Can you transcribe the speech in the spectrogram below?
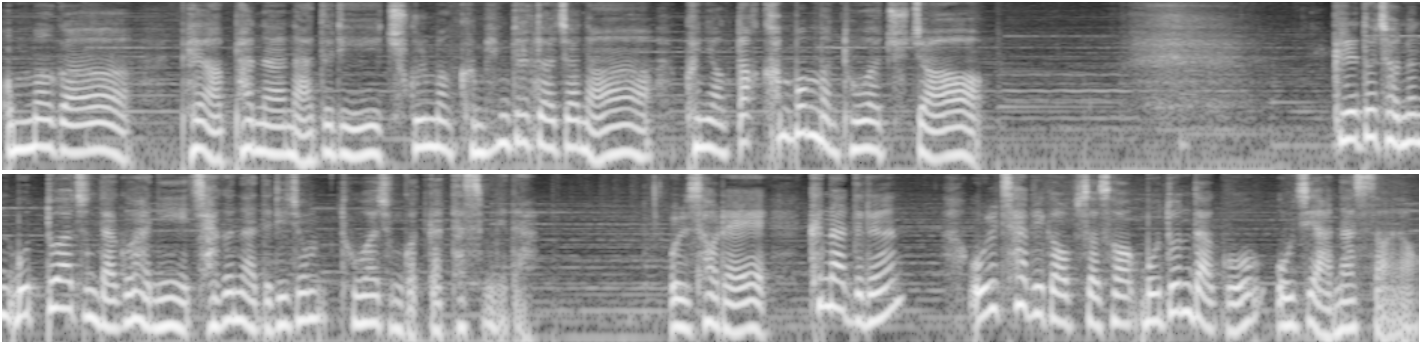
엄마가 배 아파 난 아들이 죽을 만큼 힘들다잖아. 그냥 딱 한 번만 도와주자. 그래도 저는 못 도와준다고 하니 작은 아들이 좀 도와준 것 같았습니다. 올 설에 큰아들은 올 차비가 없어서 못 온다고 오지 않았어요.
